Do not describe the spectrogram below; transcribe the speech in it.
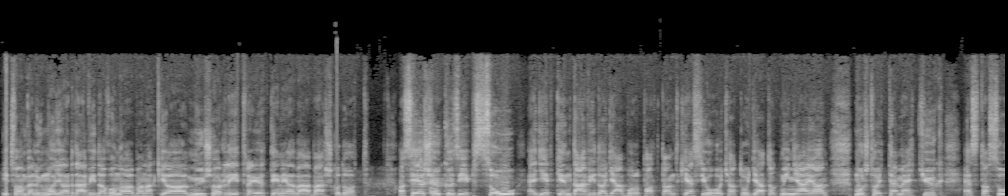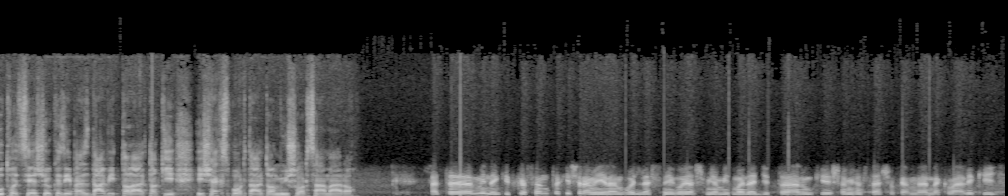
Itt van velünk Magyar Dávid a vonalban, aki a műsor létrejötténél bábáskodott. A szélső közép szó egyébként Dávid agyából pattant ki, ezt jó, hogyha tudjátok minnyáján. Most, hogy temetjük, ezt a szót, hogy szélső közép, ezt Dávid találta ki, és exportálta a műsor számára. Hát mindenkit köszöntök, és remélem, hogy lesz még olyasmi, amit majd együtt találunk, és ami aztán sok embernek válik így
